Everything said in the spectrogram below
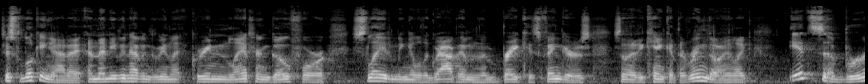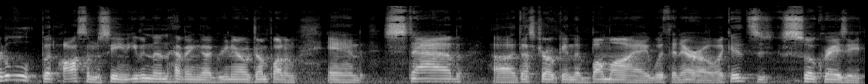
just looking at it, and then even having Green La- Green Lantern go for Slade and being able to grab him and then break his fingers so that he can't get the ring going. Like it's a brutal but awesome scene. Even then, having a Green Arrow jump on him and stab uh, Deathstroke in the bum eye with an arrow. Like it's so crazy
